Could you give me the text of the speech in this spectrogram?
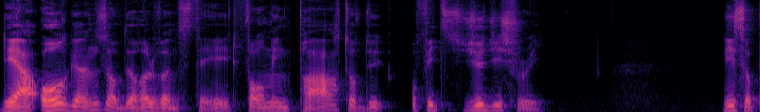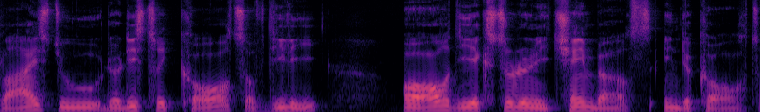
they are organs of the relevant state forming part of, the, of its judiciary. This applies to the district courts of Dili or the extraordinary chambers in the court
